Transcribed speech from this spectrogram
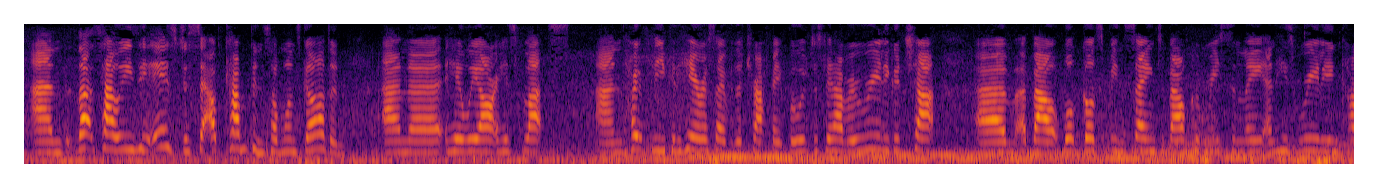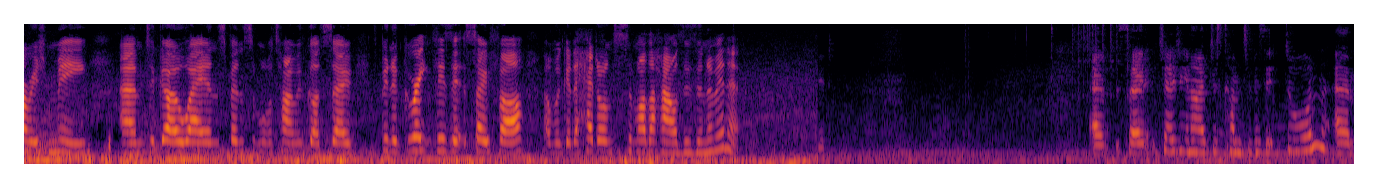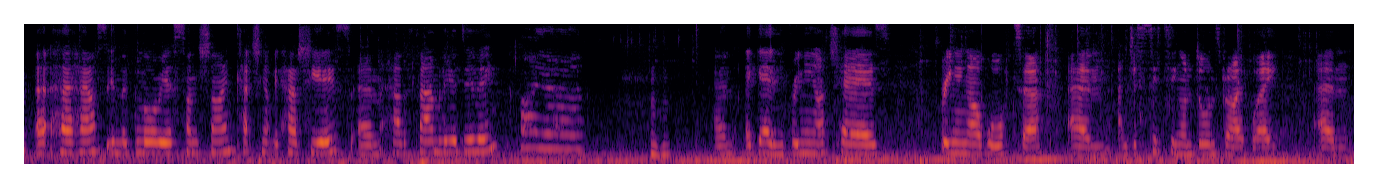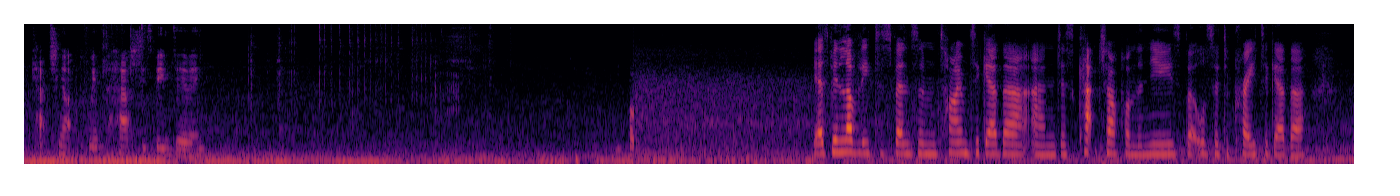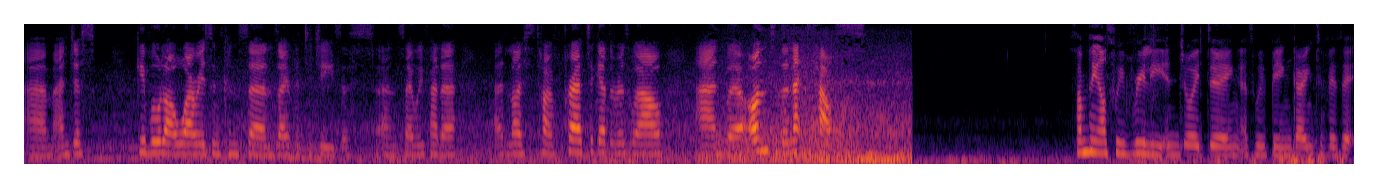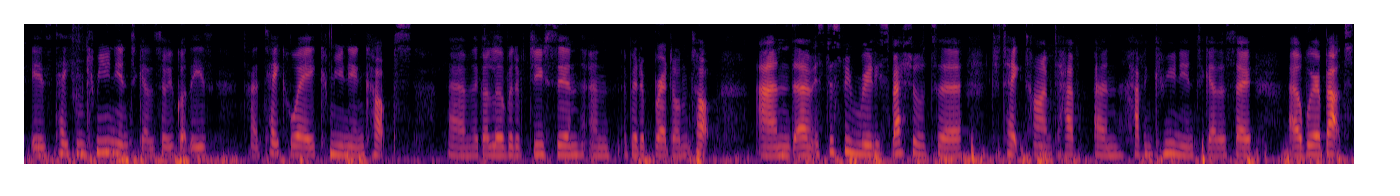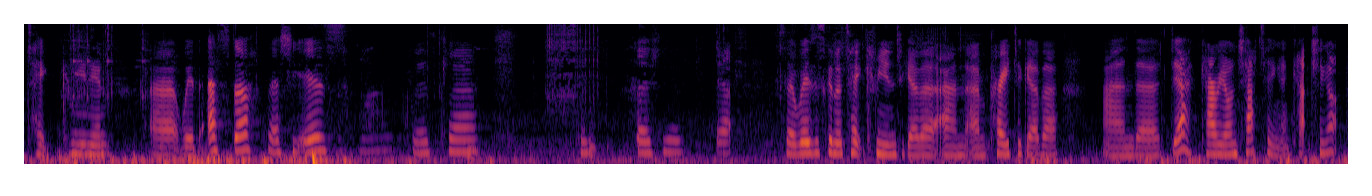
And that's how easy it is, just set up camp in someone's garden and uh, here we are at his flats and hopefully you can hear us over the traffic but we've just been having a really good chat um, about what God's been saying to Malcolm recently and he's really encouraged me um, to go away and spend some more time with God so it's been a great visit so far and we're going to head on to some other houses in a minute. Um, so Jodie and I have just come to visit Dawn um, at her house in the glorious sunshine, catching up with how she is, um, how the family are doing. Hiya! And again, bringing our chairs, bringing our water, um, and just sitting on Dawn's driveway and catching up with how she's been doing. Yeah, it's been lovely to spend some time together and just catch up on the news, but also to pray together um, and just give all our worries and concerns over to Jesus. And so we've had a, a nice time of prayer together as well, and we're on to the next house. Something else we've really enjoyed doing as we've been going to visit is taking communion together. So we've got these kind of takeaway communion cups. Um, they've got a little bit of juice in and a bit of bread on top. And um, it's just been really special to, to take time to have and having communion together. So uh, we're about to take communion uh, with Esther. There she is. There's Claire. There she is. Yeah. So we're just going to take communion together and, and pray together and uh, yeah, carry on chatting and catching up.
